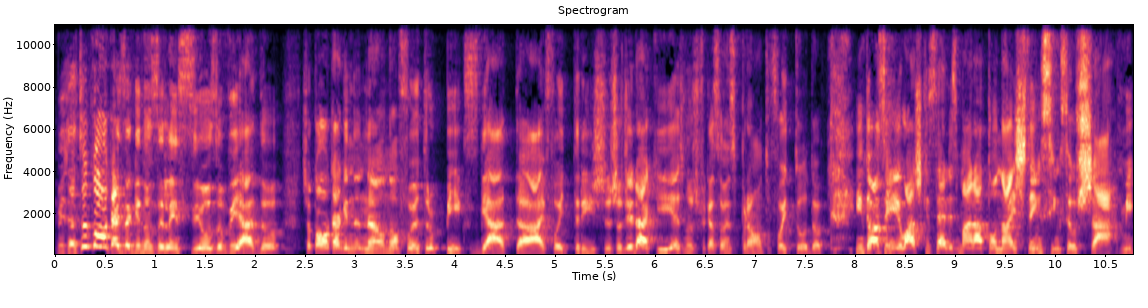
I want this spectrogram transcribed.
Bicha, deixa eu colocar isso aqui no silencioso, viado. Deixa eu colocar aqui no... Não, não foi outro Pix, gata. Ai, foi triste. Deixa eu tirar aqui as notificações. Pronto, foi tudo. Então, assim, eu acho que séries maratonais têm sim seu charme.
